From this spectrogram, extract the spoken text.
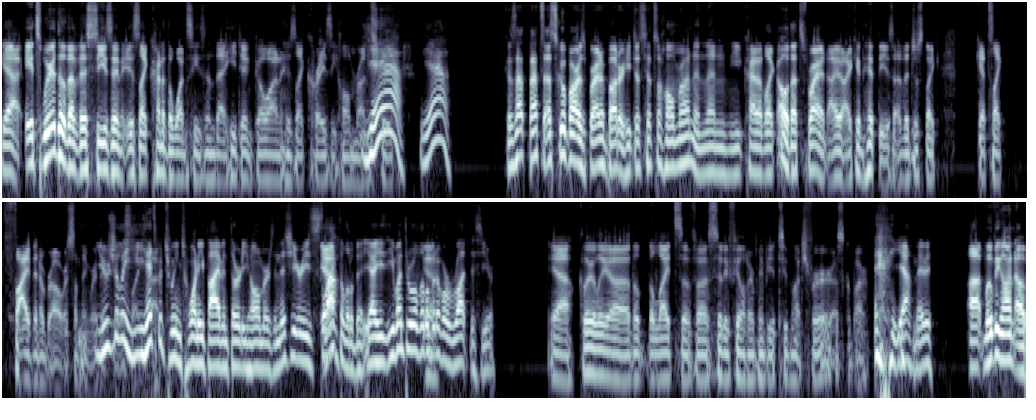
Yeah. It's weird though that this season is like kind of the one season that he didn't go on his like crazy home run yeah, yeah. Because that, that's Escobar's bread and butter. He just hits a home run and then he kind of like, oh, that's right. I, I can hit these. And then just like gets like five in a row or something Usually he like hits that. between 25 and 30 homers, and this year he's slacked a little bit. Yeah, he, he went through a little Yeah. bit of a rut this year. Yeah, clearly uh, the, the lights of uh, Citi Field are maybe too much for Escobar. yeah, maybe. Uh, moving on, uh,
